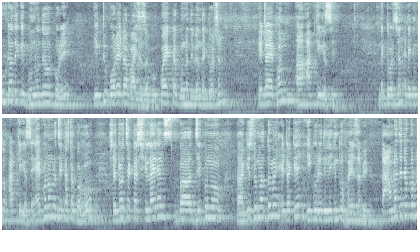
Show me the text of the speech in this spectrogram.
উল্টা দিকে গুণ দেওয়ার পরে একটু পরে এটা বাইজে যাব। কয়েকটা গুণে দেবেন, দেখতে পাচ্ছেন? এটা এখন আটকে গেছে। দেখতে পাচ্ছেন? এটা কিন্তু আটকে গেছে। এখন আমরা যে কাজটা করব, সেটা হচ্ছে একটা সেলাই রেঞ্জ বা যে কোনো কিছুর মাধ্যমে এটাকে ই করে দিলে কিন্তু হয়ে যাবে। তা আমরা যেটা করব,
